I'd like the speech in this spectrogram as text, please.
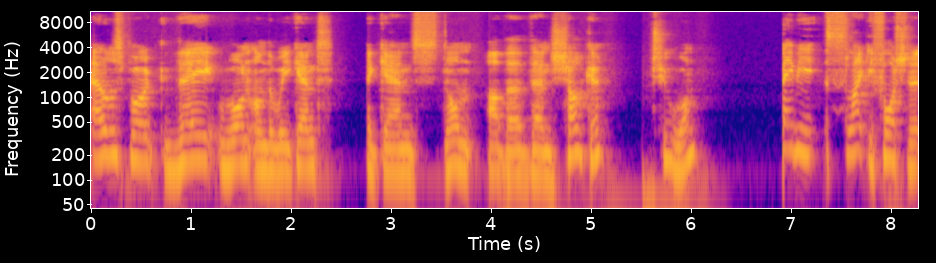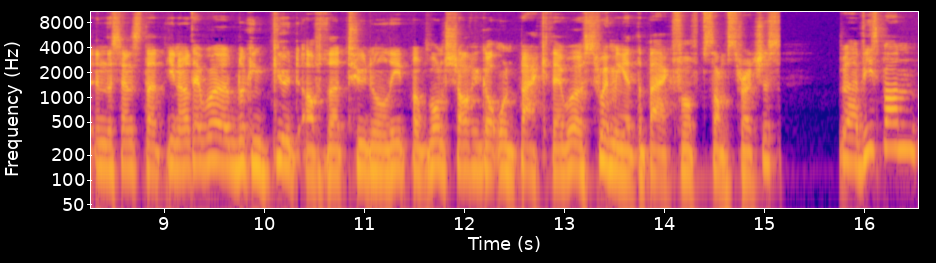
Elversberg, they won on the weekend against none other than Schalke, 2 1. Maybe slightly fortunate in the sense that, you know, they were looking good after that 2 0 lead, but once Schalke got one back, they were swimming at the back for some stretches uh, Wiesbaden,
